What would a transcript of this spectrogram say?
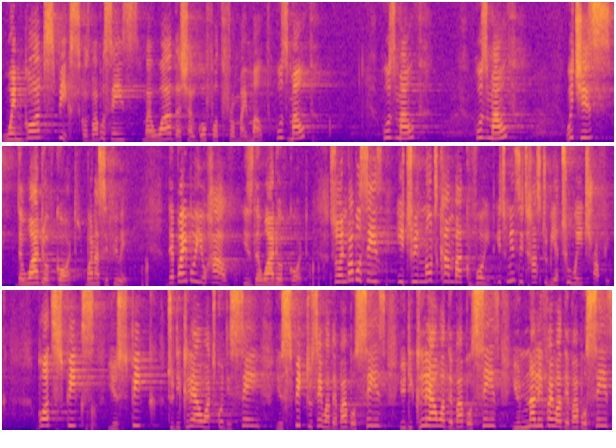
When God speaks, because Bible says, My word that shall go forth from my mouth. Whose mouth? Whose mouth? Whose mouth? Which is the word of God. Bwana. The Bible you have is the word of God. So when Bible says it will not come back void, it means it has to be a two-way traffic. God speaks, you speak to declare what God is saying, you speak to say what the Bible says, you declare what the Bible says, you nullify what the Bible says.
